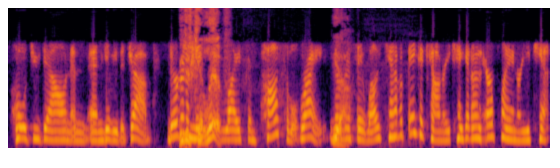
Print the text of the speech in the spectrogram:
hold you down and, and give you the job. They're going to make life impossible. Right. They're yeah. going to say, well, you can't have a bank account or you can't get on an airplane or you can't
